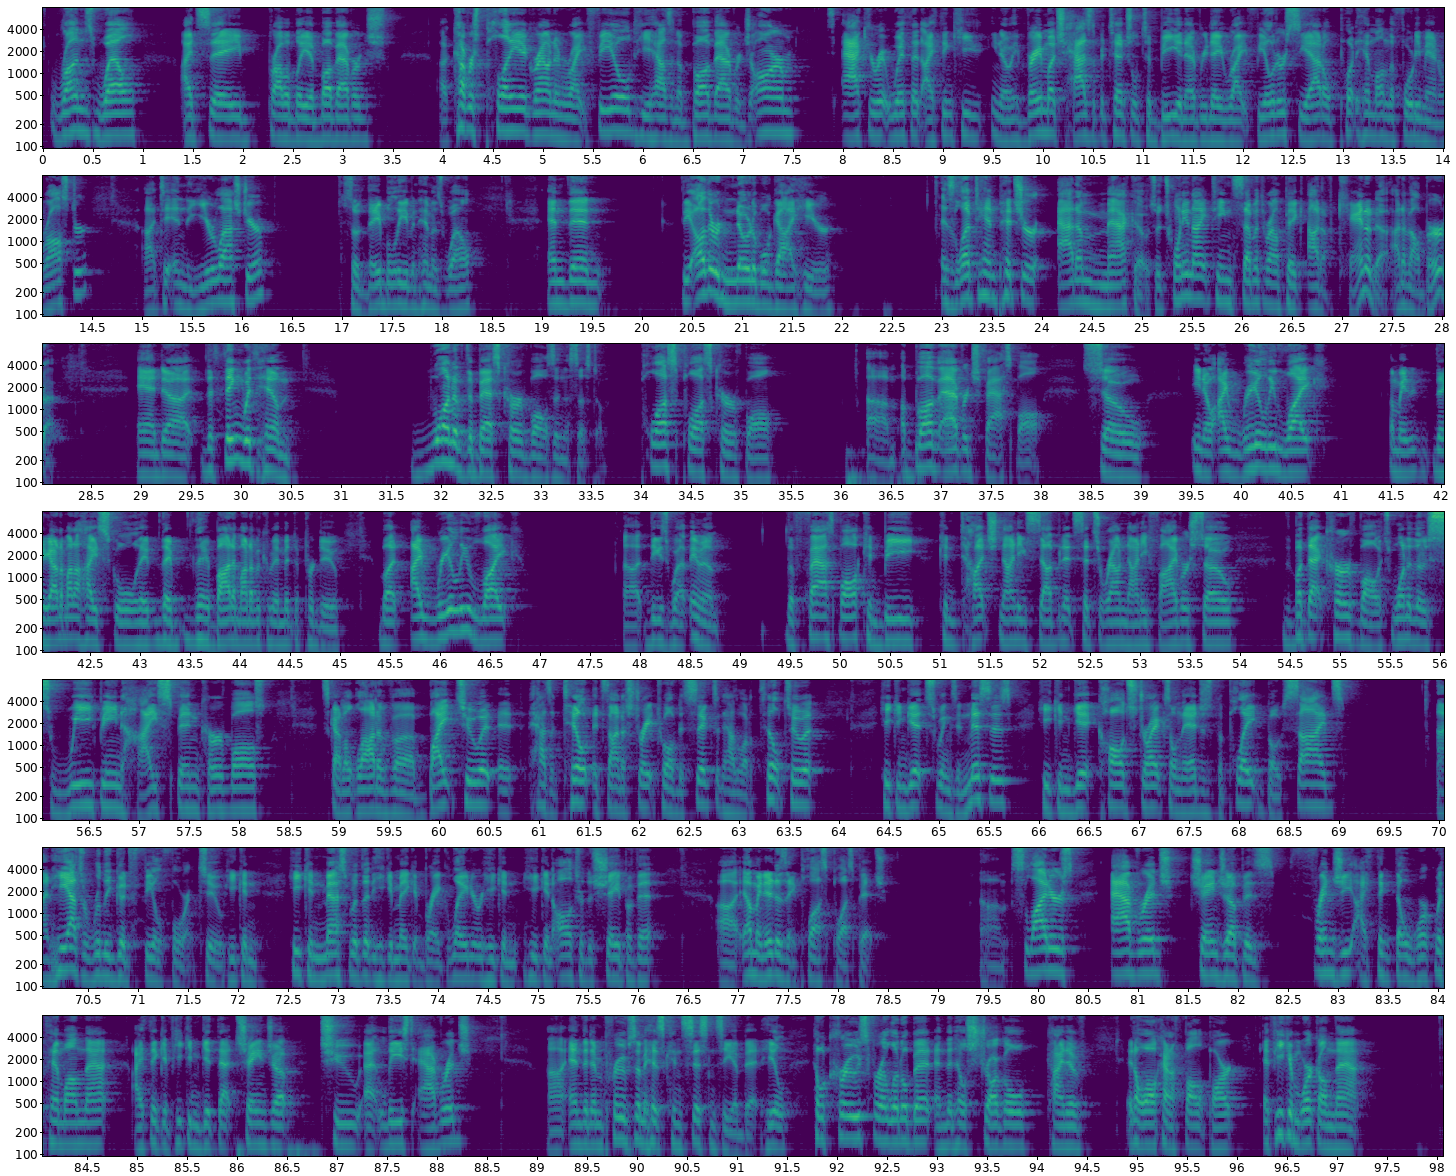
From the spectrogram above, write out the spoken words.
runs well. I'd say probably above average. Uh, covers plenty of ground in right field. He has an above average arm. He's accurate with it. I think he, you know, he very much has the potential to be an everyday right fielder. Seattle put him on the 40 man roster uh, to end the year last year. So they believe in him as well. And then the other notable guy here is left hand pitcher Adam Macko. So 2019 seventh round pick out of Canada, out of Alberta. And uh, the thing with him, one of the best curveballs in the system. Plus, plus curveball, um, above average fastball. So, you know, I really like. I mean, they got him out of high school. They they they bought him out of a commitment to Purdue. But I really like uh, these weapons. You know, the fastball can be can touch 97. It sits around 95 or so. But that curveball, it's one of those sweeping high spin curveballs. It's got a lot of uh, bite to it. It has a tilt. It's not a straight 12 to 6. It has a lot of tilt to it. He can get swings and misses. He can get called strikes on the edges of the plate, both sides. And he has a really good feel for it too. He can he can mess with it. He can make it break later. He can he can alter the shape of it. Uh, I mean, it is a plus plus pitch. Um, sliders average, changeup is fringy. I think they'll work with him on that. I think if he can get that changeup to at least average, uh, and then improve some of his consistency a bit, he'll he'll cruise for a little bit, and then he'll struggle. Kind of, it'll all kind of fall apart. If he can work on that,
